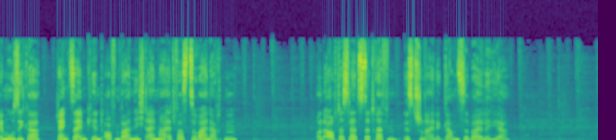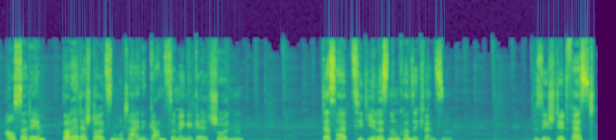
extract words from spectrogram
Der Musiker schenkt seinem Kind offenbar nicht einmal etwas zu Weihnachten. Und auch das letzte Treffen ist schon eine ganze Weile her. Außerdem soll er der stolzen Mutter eine ganze Menge Geld schulden. Deshalb zieht Jeles nun Konsequenzen. Für sie steht fest,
